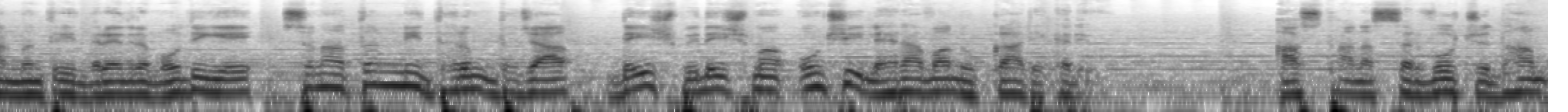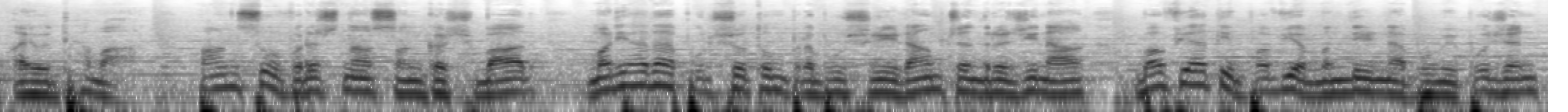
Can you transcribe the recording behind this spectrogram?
પ્રધાનમંત્રી નરેન્દ્ર મોદીએ સનાતનની ધર્મ ધજા દેશ વિદેશમાં ઊંચી લહેરાવવાનું કાર્ય કર્યું. આસ્થાના સર્વોચ્ચ ધામ અયોધ્યામાં પાંચસો વર્ષના સંઘર્ષ બાદ મર્યાદા પુરુષોત્તમ પ્રભુ શ્રી રામચંદ્રજીના ભવ્યાતિ ભવ્ય મંદિરના ભૂમિપૂજન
